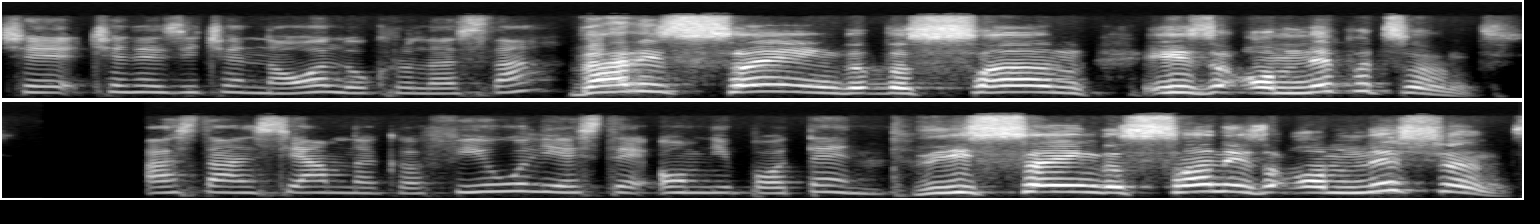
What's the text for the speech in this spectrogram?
Ce, ce ne zice nouă lucrul ăsta? That is saying that the Son is omnipotent. Asta înseamnă că fiul este omnipotent, He's saying the Son is omniscient.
